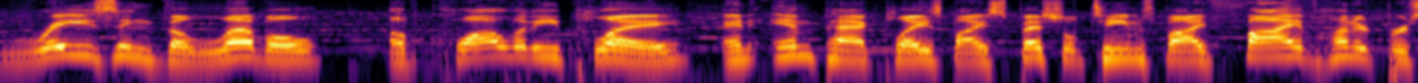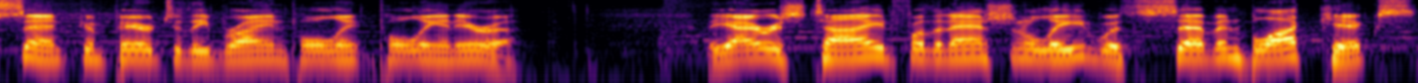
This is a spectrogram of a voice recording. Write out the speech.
raising the level of quality play and impact plays by special teams by 500% compared to the Brian Polian era. The Irish tied for the national lead with seven block kicks.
